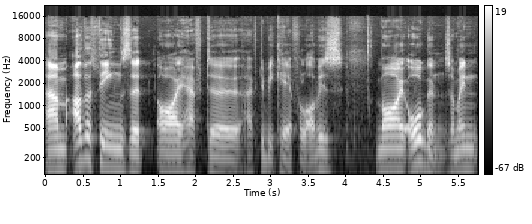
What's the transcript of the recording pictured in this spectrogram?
Um, other things that I have to have to be careful of is my organs. I mean,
